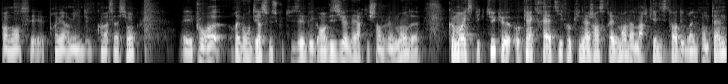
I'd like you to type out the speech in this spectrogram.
pendant ces premières minutes de conversation, et pour euh, rebondir sur ce que tu disais des grands visionnaires qui changent le monde, comment expliques-tu qu'aucun créatif, aucune agence réellement n'a marqué l'histoire du brand content,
